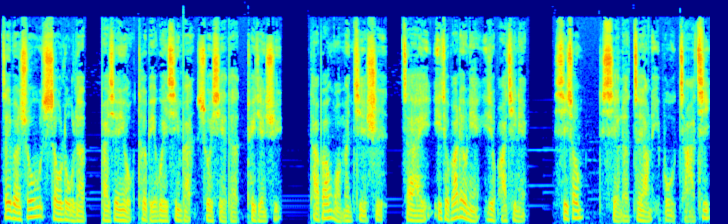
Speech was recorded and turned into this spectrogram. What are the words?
这本书收录了白先勇特别为新版所写的推荐序，他帮我们解释，在一九八六年、一九八七年，西松写了这样的一部杂记。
